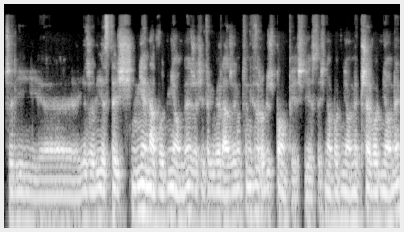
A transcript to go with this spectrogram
Czyli e, jeżeli jesteś nienawodniony, że się tak wyrażę, no to nie zrobisz pompy. Jeśli jesteś nawodniony, przewodniony,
